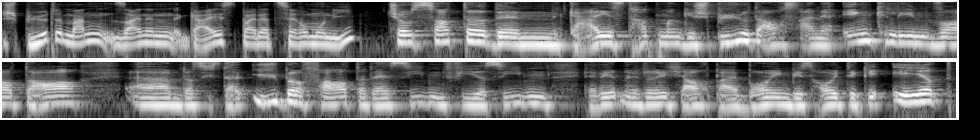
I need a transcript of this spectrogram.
Spürte man seinen Geist bei der Zeremonie? Joe Sutter, den Geist hat man gespürt, auch seine Enkelin war da. Ähm, das ist der Übervater der 747. Der wird natürlich auch bei Boeing bis heute geehrt.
